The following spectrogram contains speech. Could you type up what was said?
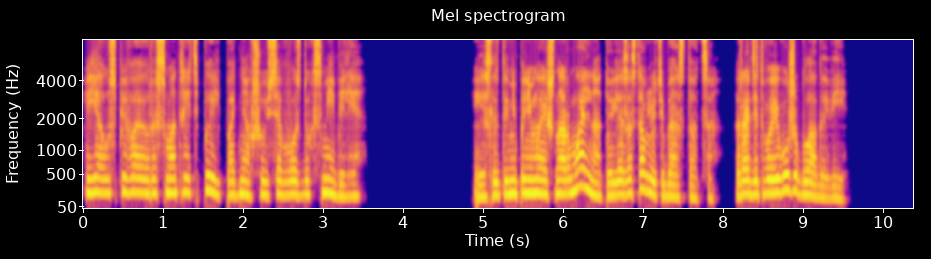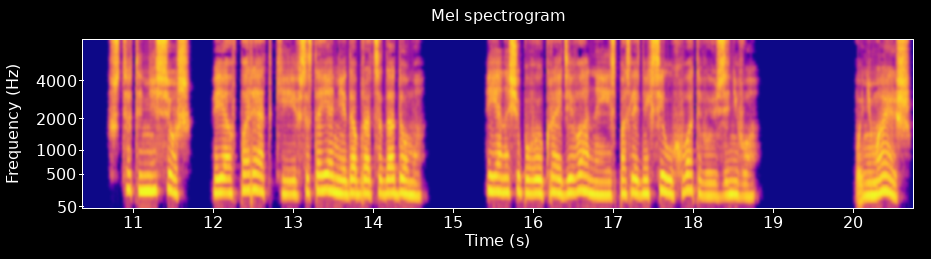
Я успеваю рассмотреть пыль, поднявшуюся в воздух с мебели. «Если ты не понимаешь нормально, то я заставлю тебя остаться. Ради твоего же блага, Ви». «Что ты несешь? Я в порядке и в состоянии добраться до дома». Я нащупываю край дивана и из последних сил ухватываюсь за него. «Понимаешь?»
